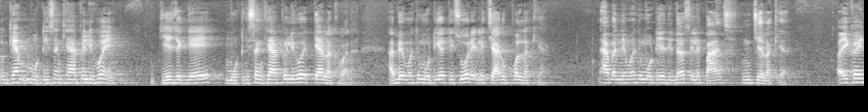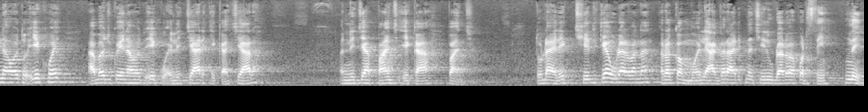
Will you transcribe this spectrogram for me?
તો કેમ મોટી સંખ્યા આપેલી હોય, જે જગ્યાએ મોટી સંખ્યા આપેલી હોય ત્યાં લખવાના. આ બેમાંથી મોટી હતી સોળ એટલે ચાર ઉપર લખ્યા. આ બંનેમાંથી મોટી હતી દસ એટલે પાંચ નીચે લખ્યા. અહીં કંઈ ના હોય તો એક હોય, આ બાજુ કંઈ ના હોય તો એક હોય એટલે ચાર એકા ચાર અને નીચે આ પાંચ એકા પાંચ. તો ડાયરેક્ટ છેદ ક્યાં ઉડાડવાના? રકમમાં. એટલે આગળ આ રીતના છેદ ઉડાડવા પડશે નહીં.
